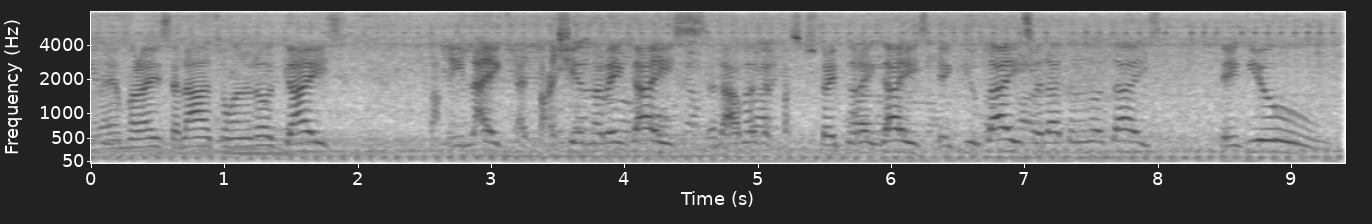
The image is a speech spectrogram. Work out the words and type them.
Maraming maraming salamat sa mga nanonood guys. Paki-like at paki-share na rin guys. Salamat at pa-subscribe na rin guys. Thank you guys sa lahat ng guys. Thank you.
